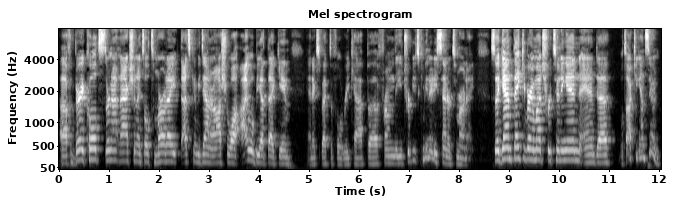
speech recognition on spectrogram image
Uh, for the Barrie Colts, they're not in action until tomorrow night. That's going to be down in Oshawa. I will be at that game and expect a full recap uh, from the Tribute Communities Center tomorrow night. So, again, thank you very much for tuning in, and uh, we'll talk to you again soon.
